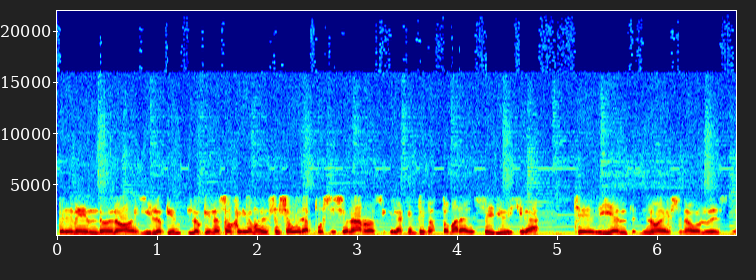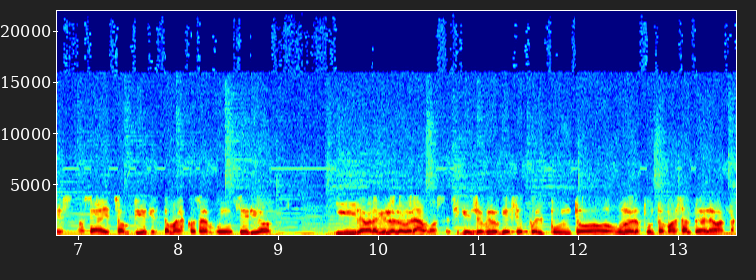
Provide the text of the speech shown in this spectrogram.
tremendo, ¿no? Y lo que, lo que nosotros queríamos de ese show era posicionarnos y que la gente nos tomara en serio y dijera, che, The End no es una boludez. o sea, son pibes que se toman las cosas muy en serio y la verdad que lo logramos. Así que yo creo que ese fue el punto, uno de los puntos más altos de la banda.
